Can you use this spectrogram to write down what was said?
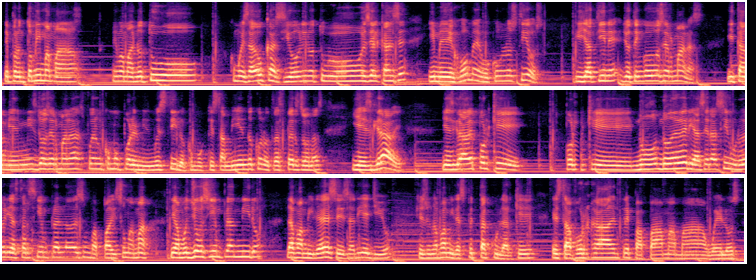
de pronto mi mamá, mi mamá no tuvo como esa educación y no tuvo ese alcance y me dejó, me dejó con unos tíos. Y ya tiene, yo tengo dos hermanas y también mis dos hermanas fueron como por el mismo estilo, como que están viviendo con otras personas y es grave. Y es grave porque, porque no, no debería ser así, uno debería estar siempre al lado de su papá y su mamá. Digamos, yo siempre admiro la familia de César y de Gio, que es una familia espectacular que está forjada entre papá, mamá, abuelos,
